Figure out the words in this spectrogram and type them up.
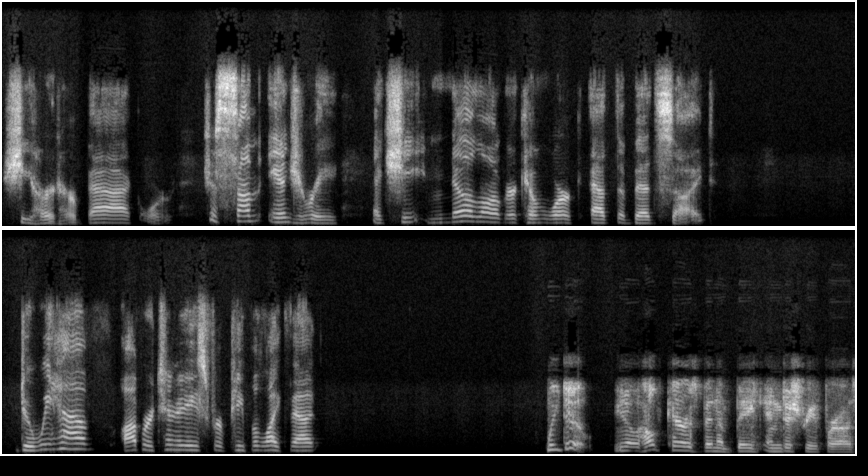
she hurt her back or just some injury and she no longer can work at the bedside. Do we have opportunities for people like that? We do. You know, healthcare has been a big industry for us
